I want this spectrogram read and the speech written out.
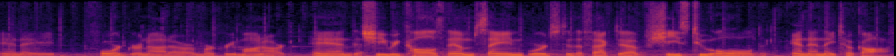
in a Ford Granada or Mercury Monarch, and she recalls them saying words to the effect of, she's too old, and then they took off.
